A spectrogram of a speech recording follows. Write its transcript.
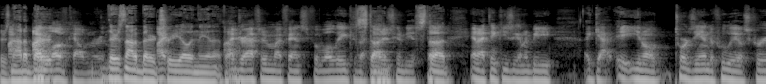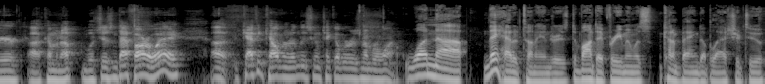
There's not a I better. love Calvin Ridley. There's not a better I- trio in the NFL. I drafted him in my fantasy football league because I thought he was going to be a stud. Stud. and I think he's going to be a guy. You know, towards the end of Julio's career uh, coming up, which isn't that far away. Uh, I think Calvin Ridley's going to take over as number one. One, uh, they had a ton of injuries. Devonta Freeman was kind of banged up last year too.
